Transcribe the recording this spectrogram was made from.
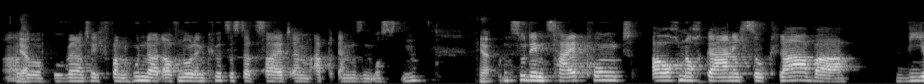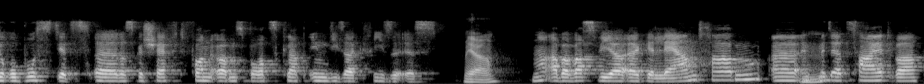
Also ja. wo wir natürlich von 100 auf 0 in kürzester Zeit ähm, abbremsen mussten. Ja. Und zu dem Zeitpunkt auch noch gar nicht so klar war, wie robust jetzt äh, das Geschäft von Urban Sports Club in dieser Krise ist. Ja. ja aber was wir äh, gelernt haben äh, mhm. mit der Zeit war,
